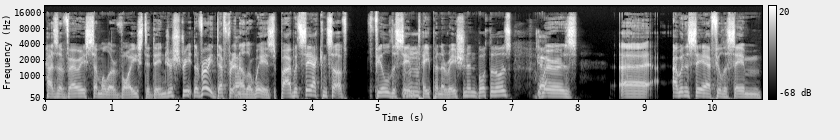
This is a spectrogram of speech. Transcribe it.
has a very similar voice to Danger Street. They're very different in other ways, but I would say I can sort of feel the same Mhm. type of narration in both of those. Yeah. Whereas, uh, I wouldn't say I feel the same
